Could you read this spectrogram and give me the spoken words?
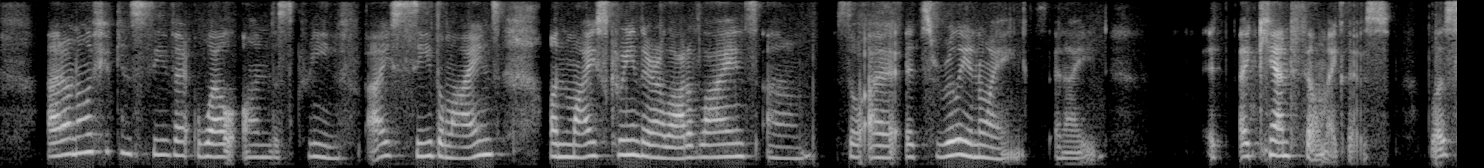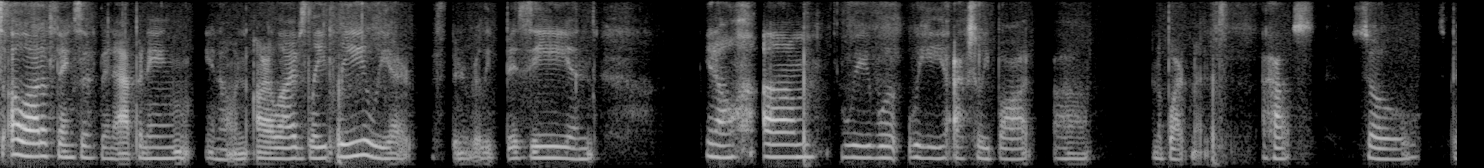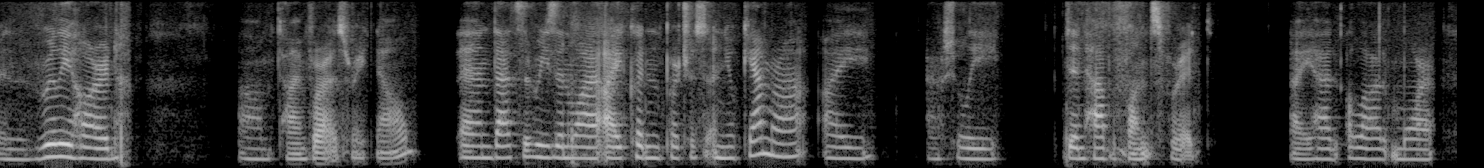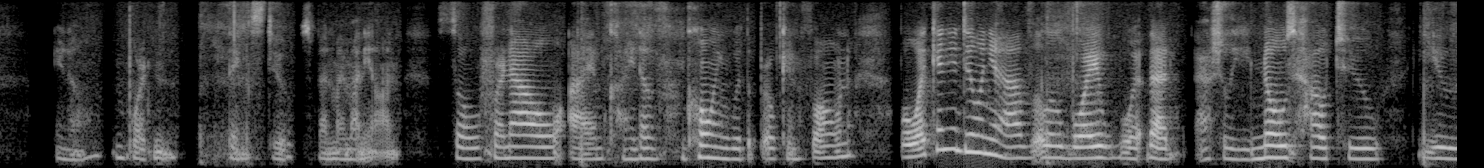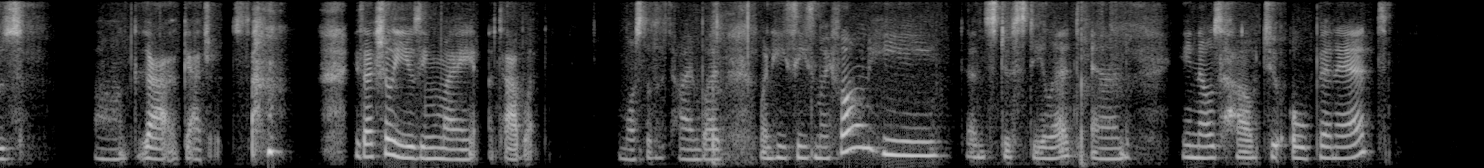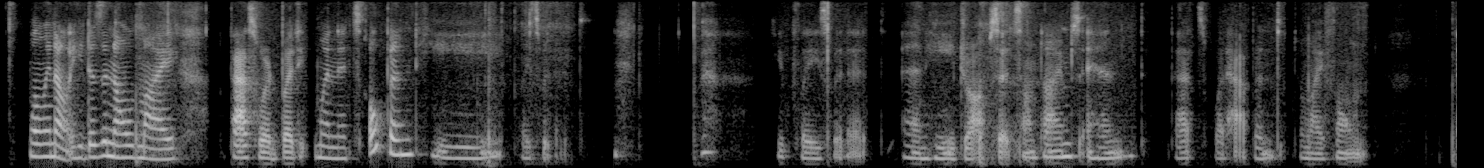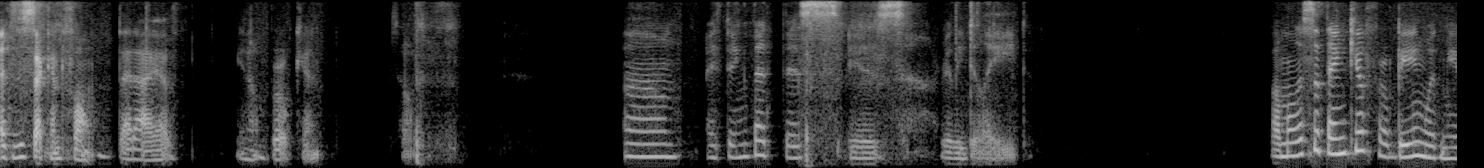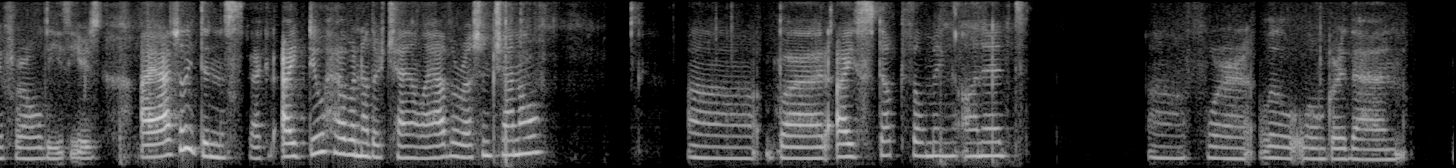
I don't know if you can see very well on the screen. I see the lines on my screen. There are a lot of lines. Um, so I it's really annoying, and I it I can't film like this. Plus, a lot of things have been happening, you know, in our lives lately. We are have been really busy, and you know, um, we will we actually bought uh, an apartment, a house. So it's been really hard um, time for us right now, and that's the reason why I couldn't purchase a new camera. I actually didn't have the funds for it. I had a lot more you know, important things to spend my money on. So for now, I am kind of going with the broken phone. But what can you do when you have a little boy that actually knows how to use uh, ga- gadgets? He's actually using my tablet most of the time, but when he sees my phone, he tends to steal it and he knows how to open it well, we know he doesn't know my password, but when it's opened, he plays with it. he plays with it and he drops it sometimes, and that's what happened to my phone. It's the second phone that I have, you know, broken. So, um, I think that this is really delayed. But Melissa, thank you for being with me for all these years. I actually didn't expect. I do have another channel. I have a Russian channel. Uh, but I stopped filming on it uh, for a little longer than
